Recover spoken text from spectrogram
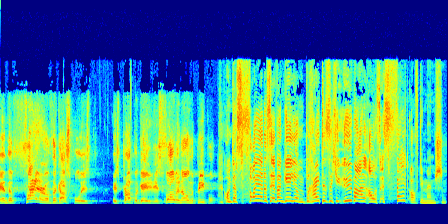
And the fire of the gospel is, is propagated, is falling on the people. Und das Feuer des Evangeliums breitet sich überall aus. Es fällt auf die Menschen.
